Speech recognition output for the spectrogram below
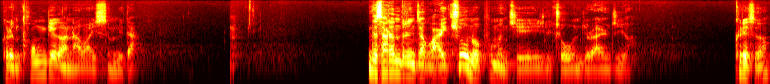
그런 통계가 나와 있습니다. 근데 사람들은 자꾸 IQ 높으면 제일 좋은 줄 알지요. 그래서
